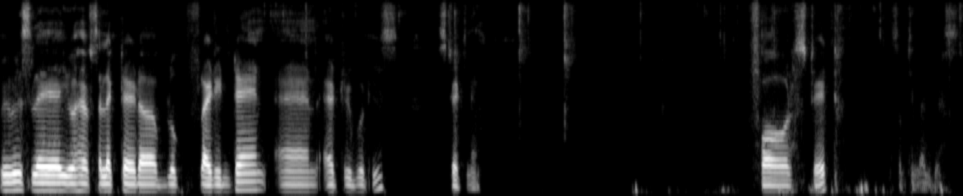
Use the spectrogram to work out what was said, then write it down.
we will say you have selected a book flight intent and attribute is state name. For state something like this.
